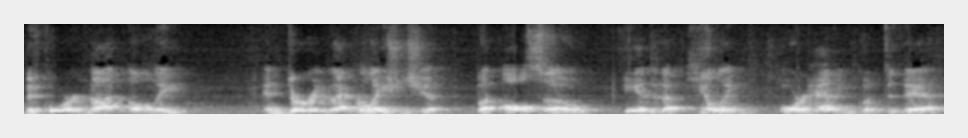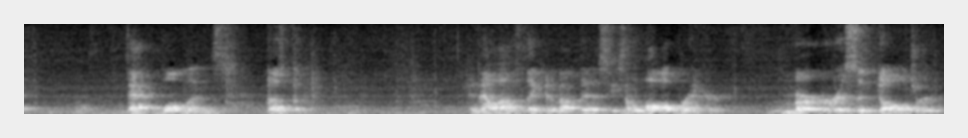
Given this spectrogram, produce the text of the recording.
before not only enduring that relationship, but also he ended up killing or having put to death that woman's husband. And now I'm thinking about this. He's a lawbreaker, murderous, adulterer.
